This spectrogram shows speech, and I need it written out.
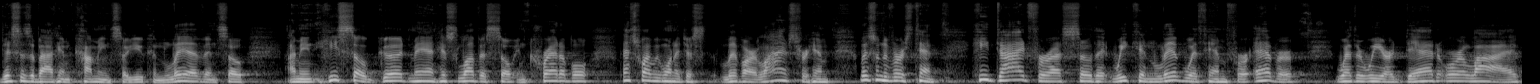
This is about him coming so you can live. And so I mean, he's so good, man. His love is so incredible. That's why we want to just live our lives for him. Listen to verse 10. He died for us so that we can live with him forever, whether we are dead or alive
